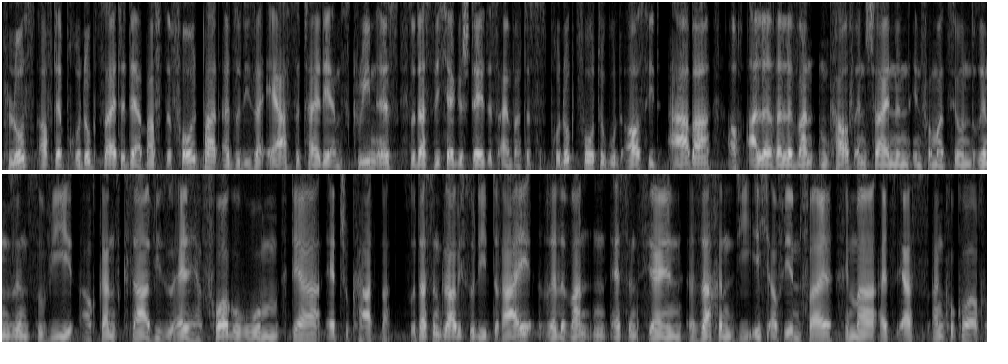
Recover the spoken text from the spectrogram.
Plus auf der Produktseite der Above the Fold Part, also dieser erste Teil, der im Screen ist, sodass sichergestellt ist einfach, dass das Produktfoto gut aussieht, aber auch alle relevanten kaufentscheidenden Informationen drin sind, sowie auch ganz klar visuell hervorgehoben der Add to Card Button. So, das sind, glaube ich, so die drei relevanten, essentiellen Sachen, die ich auf jeden Fall immer als erstes angucke, auch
